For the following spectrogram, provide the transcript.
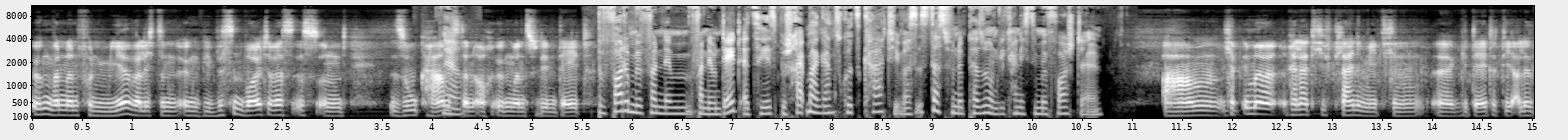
irgendwann dann von mir, weil ich dann irgendwie wissen wollte, was ist. Und so kam Ja. es dann auch irgendwann zu dem Date. Bevor du mir von dem, von dem Date erzählst, beschreib mal ganz kurz Kati. Was ist das für eine Person? Wie kann ich sie mir vorstellen? Ähm, ich habe immer relativ kleine Mädchen äh, gedatet, die alle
